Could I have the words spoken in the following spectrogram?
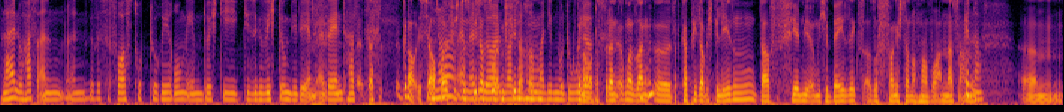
nein, du hast ein, eine gewisse Vorstrukturierung eben durch die, diese Gewichtung, die du eben erwähnt hast. Das, genau, ist ja auch Ja, häufig, dass wir das so empfinden. Genau, dass wir dann irgendwann sagen, Mhm. äh, das Kapitel habe ich gelesen, da fehlen mir irgendwelche Basics, also fange ich dann nochmal woanders an. Genau. Ähm,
